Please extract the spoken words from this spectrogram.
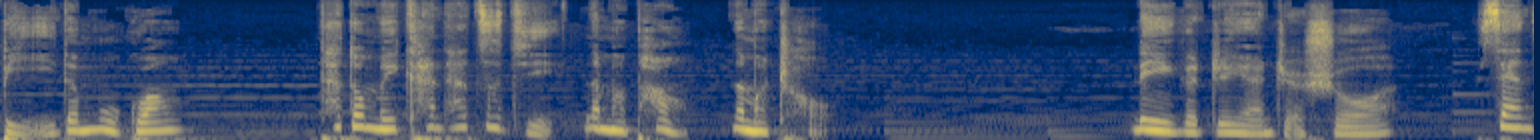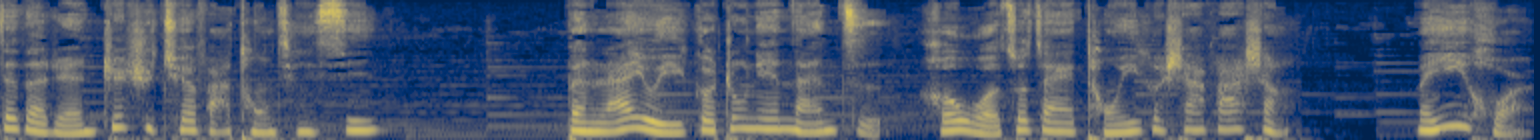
鄙夷的目光，她都没看她自己那么胖那么丑。”另一个志愿者说：“现在的人真是缺乏同情心。本来有一个中年男子和我坐在同一个沙发上，没一会儿，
